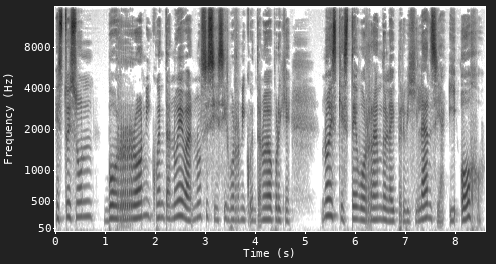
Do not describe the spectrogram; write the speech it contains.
Esto es un borrón y cuenta nueva. No sé si decir borrón y cuenta nueva porque no es que esté borrando la hipervigilancia. Y ojo,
